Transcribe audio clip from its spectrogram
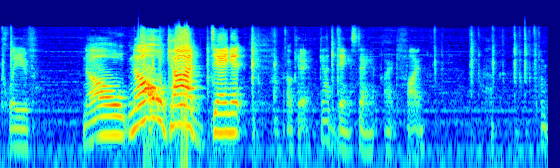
Cleave. No! No! God dang it! Okay. God dang it, dang it. Alright, fine. Um,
